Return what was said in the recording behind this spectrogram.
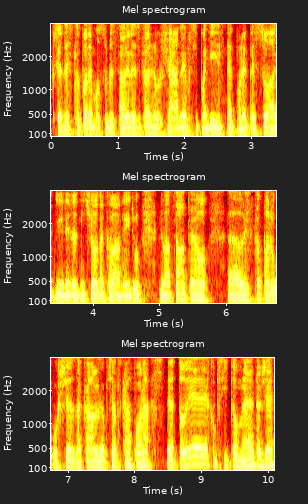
před listopadem 89 říkali, no v žádném případě nic nepodepisu a nikdy do ničeho takového nejdu. 20. listopadu už zakládali občanská fora. To je jako přítomné, takže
